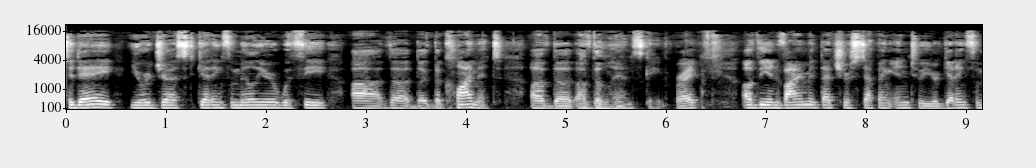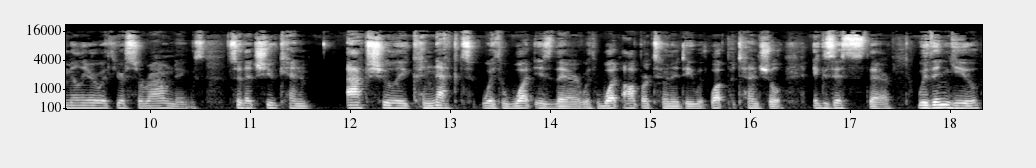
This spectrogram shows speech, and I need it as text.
Today, you're just getting familiar with the, uh, the, the, the climate of the, of the landscape, right? Of the environment that you're stepping into. You're getting familiar with your surroundings so that you can actually connect with what is there, with what opportunity, with what potential exists there within you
